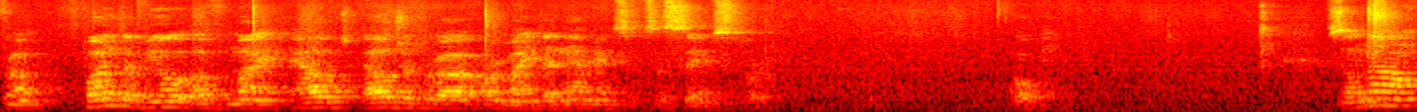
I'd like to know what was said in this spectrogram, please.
from point of view of my alg- algebra or my dynamics, it's the same story. Okay. So now,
